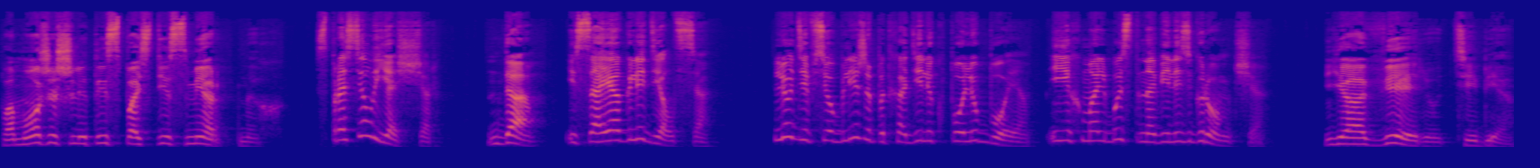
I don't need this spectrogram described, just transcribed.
Поможешь ли ты спасти смертных?» Спросил ящер. Да, Исайя огляделся. Люди все ближе подходили к полю боя, и их мольбы становились громче. «Я верю тебе».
